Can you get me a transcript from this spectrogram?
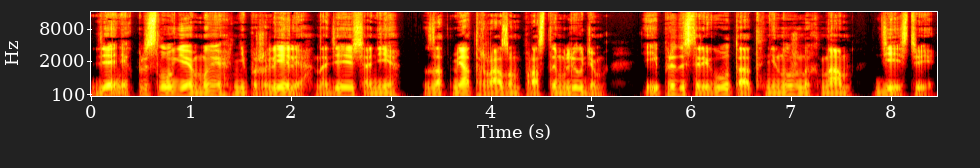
Денег прислуги мы не пожалели, надеюсь, они затмят разум простым людям — и предостерегут от ненужных нам действий.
